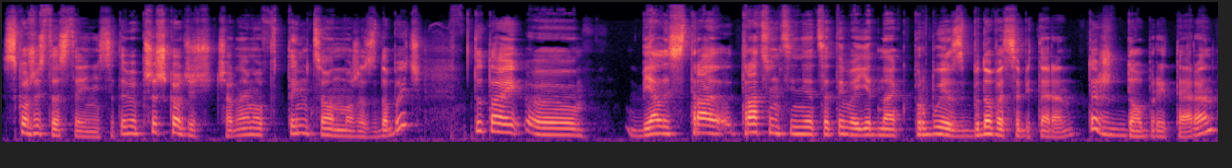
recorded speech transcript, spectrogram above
skorzystać z tej inicjatywy, przeszkodzić czarnemu w tym, co on może zdobyć. Tutaj e, biały stra- tracąc inicjatywę jednak próbuje zbudować sobie teren, też dobry teren.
